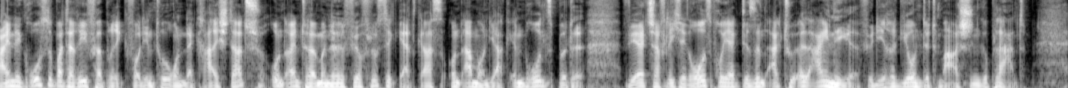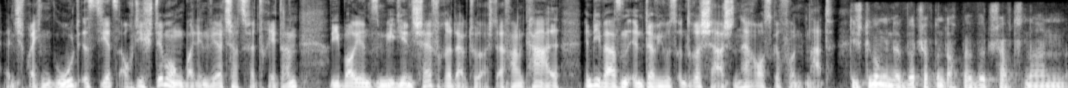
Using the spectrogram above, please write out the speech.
Eine große Batteriefabrik vor den Toren der Kreisstadt und ein Terminal für Flüssigerdgas und Ammoniak in Brunsbüttel. Wirtschaftliche Großprojekte sind aktuell einige für die Region Dithmarschen geplant. Entsprechend gut ist jetzt auch die Stimmung bei den Wirtschaftsvertretern, wie Boyens Medienchefredakteur Stefan Kahl in diversen Interviews und Recherchen herausgefunden hat. Die Stimmung in der Wirtschaft und auch bei wirtschaftsnahen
